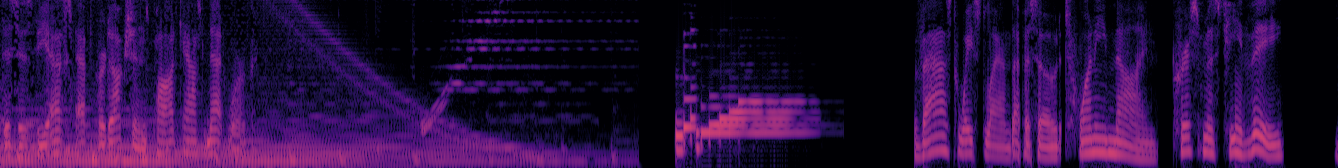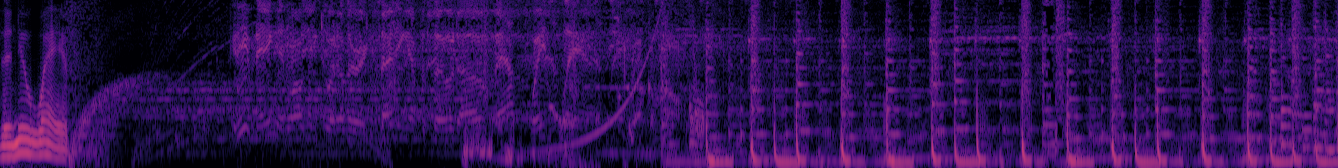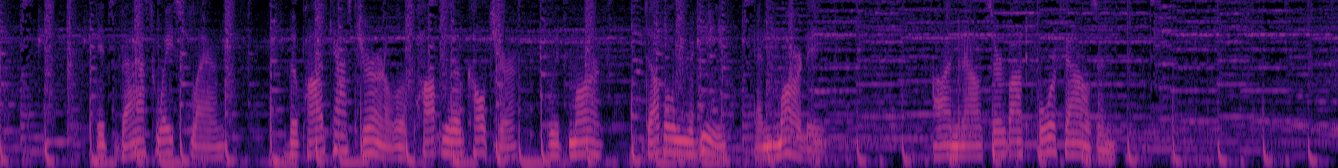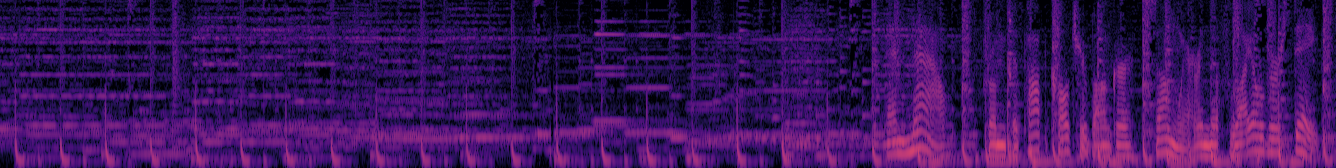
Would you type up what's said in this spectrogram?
This is the SF Productions Podcast Network. Vast Wasteland Episode 29 Christmas TV The New Wave. Good evening and welcome to another exciting episode of Vast Wasteland. It's Vast Wasteland, the podcast journal of popular culture, with Mark, WD, and Marty. I'm announcer bot 4000. And now, from the pop culture bunker somewhere in the flyover states,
